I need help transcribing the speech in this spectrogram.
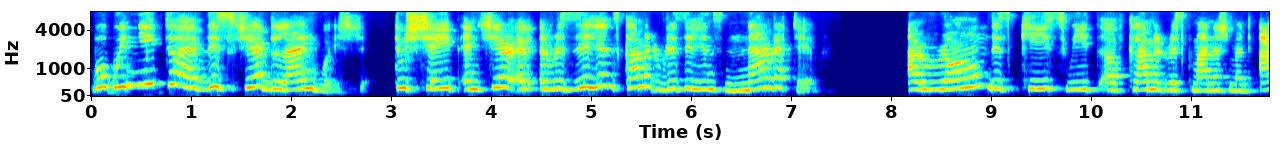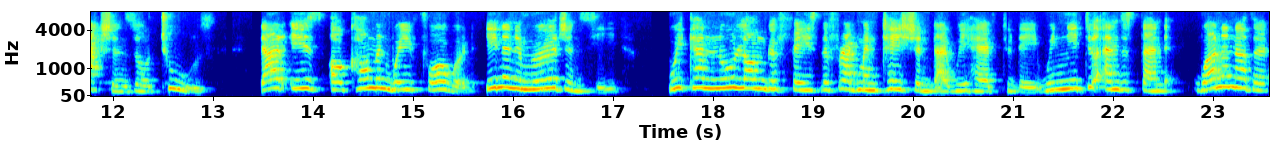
But we need to have this shared language to shape and share a, a resilience, climate resilience narrative around this key suite of climate risk management actions or tools. That is our common way forward. In an emergency, we can no longer face the fragmentation that we have today. We need to understand one another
